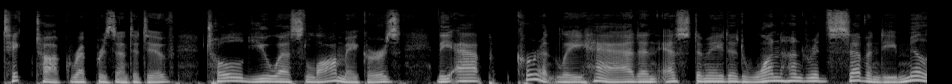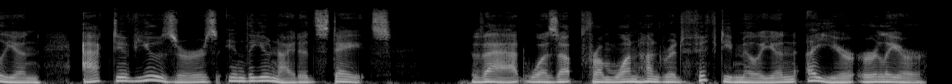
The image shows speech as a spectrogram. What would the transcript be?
TikTok representative told U.S. lawmakers the app currently had an estimated 170 million active users in the United States. That was up from 150 million a year earlier.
